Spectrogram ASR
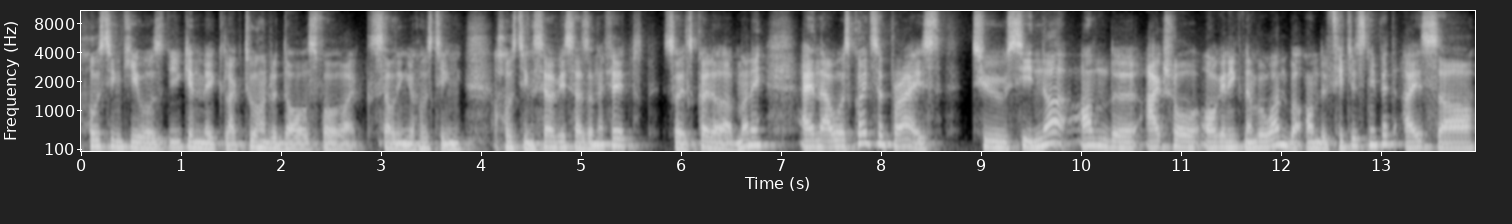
hosting keywords, you can make like two hundred dollars for like selling a hosting hosting service as an affiliate. So it's quite a lot of money, and I was quite surprised to see not on the actual organic number one, but on the featured snippet, I saw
